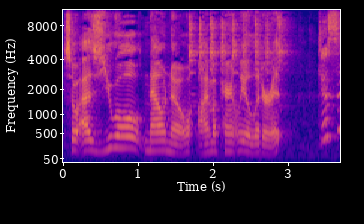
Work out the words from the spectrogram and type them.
So as you all now know, I'm apparently illiterate. Just so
